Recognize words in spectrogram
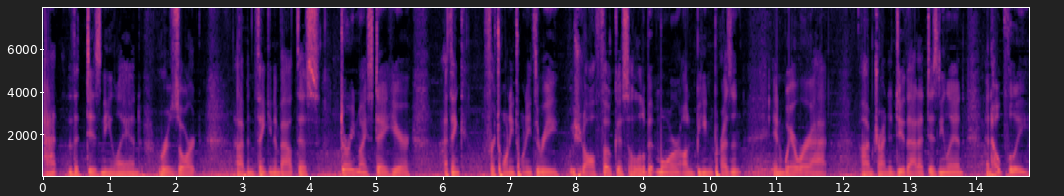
at the Disneyland Resort. And I've been thinking about this during my stay here. I think for 2023, we should all focus a little bit more on being present in where we're at. I'm trying to do that at Disneyland, and hopefully,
